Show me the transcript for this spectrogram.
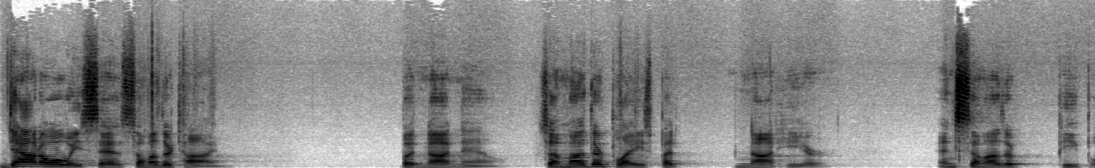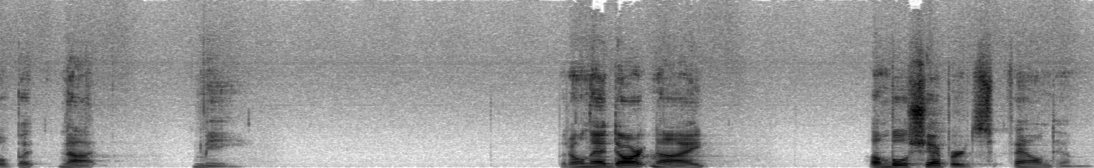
Doubt always says some other time, but not now. Some other place, but not here. And some other people, but not me. But on that dark night, humble shepherds found him.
